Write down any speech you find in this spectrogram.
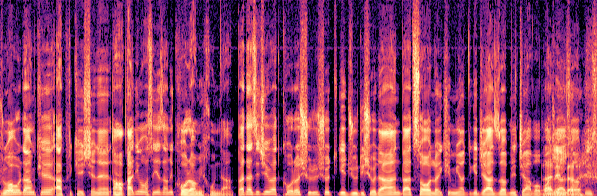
رو آوردم که اپلیکیشن آها قدیم مثلا یه زمانی کورا میخوندم. بعد از یه بعد کورا شروع شد یه جوری شدن. بعد سوالایی که میاد دیگه جذاب نیست جوابا دلیل جذاب داره. نیست.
